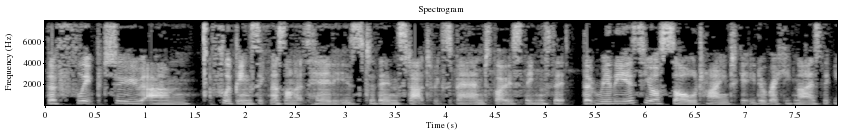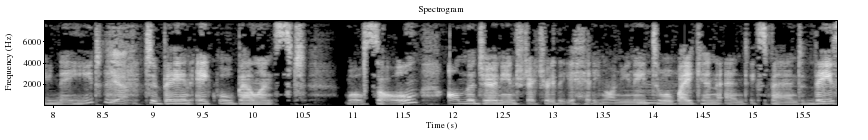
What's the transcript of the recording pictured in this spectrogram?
the flip to um, flipping sickness on its head is to then start to expand those things that, that really is your soul trying to get you to recognize that you need Yeah. to be an equal balanced well soul on the journey and trajectory that you're heading on. You need to awaken and expand these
